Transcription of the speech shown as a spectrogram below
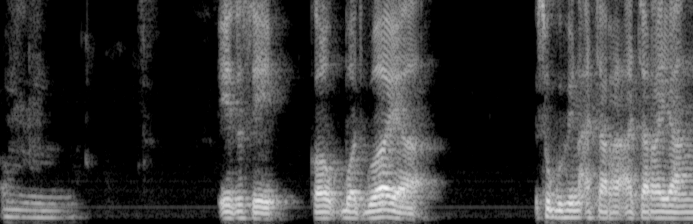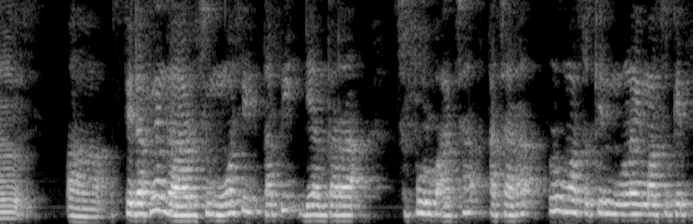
Hmm, itu sih kalau buat gua ya suguhin acara-acara yang eh, setidaknya nggak harus semua sih tapi di antara 10 acara acara lu masukin mulai masukin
